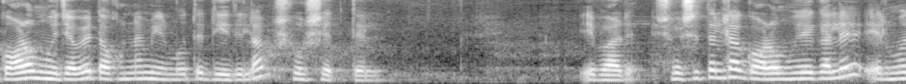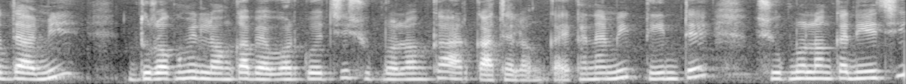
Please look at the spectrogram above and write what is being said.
গরম হয়ে যাবে তখন আমি এর মধ্যে দিয়ে দিলাম সর্ষের তেল। এবার সর্ষের তেলটা গরম হয়ে গেলে এর মধ্যে আমি দু রকমের লঙ্কা ব্যবহার করেছি, শুকনো লঙ্কা আর কাঁচা লঙ্কা। এখানে আমি তিনটে শুকনো লঙ্কা নিয়েছি।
